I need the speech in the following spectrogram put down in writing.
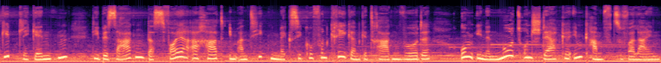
gibt Legenden, die besagen, dass Feuerachat im antiken Mexiko von Kriegern getragen wurde um ihnen Mut und Stärke im Kampf zu verleihen.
